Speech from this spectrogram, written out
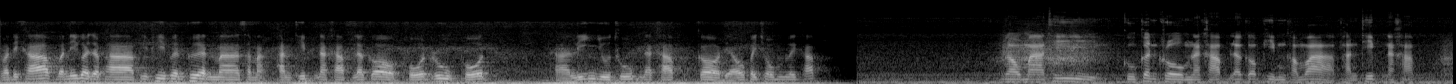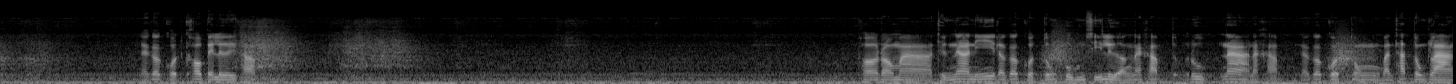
สวัสดีครับ วันนี้ก็จะพาพี่ๆเพื่อนๆ มาสมัครพันทิปนะครับ แล้วก็โพสต์รูปโพสต์ลิงก์ YouTube นะครับ ก็เดี๋ยวไปชมเลยครับ เรามาที่ Google Chrome นะครับ แล้วก็พิมพ์คำว่าพันทิปนะครับ แล้วก็กดเข้าไปเลยครับ พอเรามาถึงหน้านี้เราก็กดตรงปุ่มสีเหลืองนะครับ รูปหน้านะครับ แล้วก็กดตรงบรรทัดตรงกลาง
